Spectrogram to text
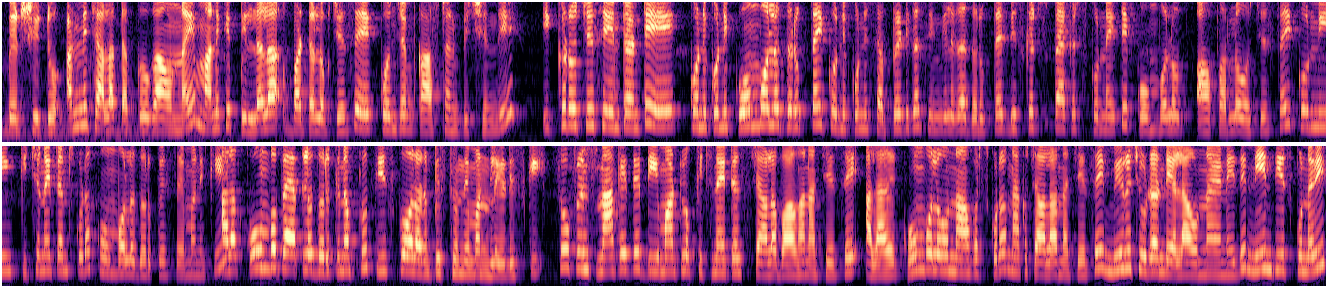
బెడ్షీటు అన్నీ చాలా తక్కువగా ఉన్నాయి. మనకి పిల్లల బట్టలు వచ్చేసి కొంచెం కాస్ట్ అనిపించింది. ఇక్కడ వచ్చేసి ఏంటంటే కొన్ని కొన్ని కోంబోలో దొరుకుతాయి కొన్ని కొన్ని సపరేట్గా సింగిల్గా దొరుకుతాయి. బిస్కెట్స్ ప్యాకెట్స్ కొన్ని అయితే కోంబోలో ఆఫర్లో వచ్చేస్తాయి. కొన్ని కిచెన్ ఐటమ్స్ కూడా కోంబోలో దొరికేస్తాయి మనకి. అలా కోంబో ప్యాక్లో దొరికినప్పుడు తీసుకోవాలనిపిస్తుంది మన లేడీస్కి. సో ఫ్రెండ్స్ నాకైతే డిమార్ట్లో కిచెన్ ఐటమ్స్ చాలా బాగా నచ్చేసాయి. అలాగే కోంబోలో ఉన్న ఆఫర్స్ కూడా నాకు చాలా నచ్చేసాయి. మీరు చూడండి ఎలా ఉన్నాయనేది. నేను తీసుకున్నవి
